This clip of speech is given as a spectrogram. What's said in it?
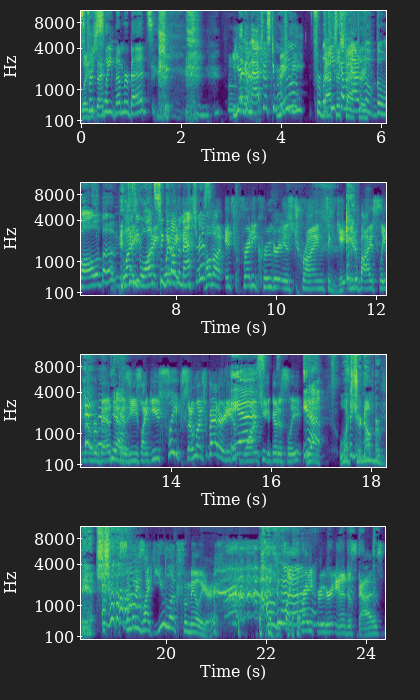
What'd for you say? sleep number beds. Yeah, like a mattress commercial? Maybe. For like he's Mattress coming Factory. out of the, the wall above because he wants to wait, get on the mattress. Hold on, it's Freddy Krueger is trying to get you to buy a sleep number bed Yeah. because he's like, you sleep so much better, and he just Yes. wants you to go to sleep. Yeah. What's your number, bitch? Somebody's like, you look familiar. it's like Freddy Krueger in a disguise.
